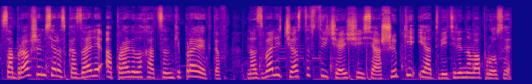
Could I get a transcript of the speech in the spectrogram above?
Собравшимся рассказали о правилах оценки проектов, назвали часто встречающиеся ошибки и ответили на вопросы.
